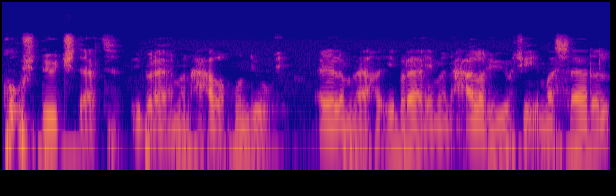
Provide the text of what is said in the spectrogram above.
قوش دوش دات. إبراهيم حلق هنديوه علم لاخ إبراهيم حلق يوشي مسارل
